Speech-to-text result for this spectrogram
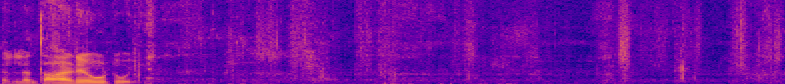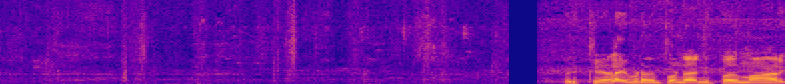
എല്ലാം താഴെയോട്ട് പോയി. ഒരു കിള ഇവിടെ നിൽപ്പുണ്ടായിരുന്നു ഇപ്പോൾ അത് മാറി.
